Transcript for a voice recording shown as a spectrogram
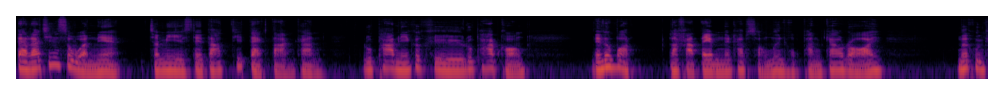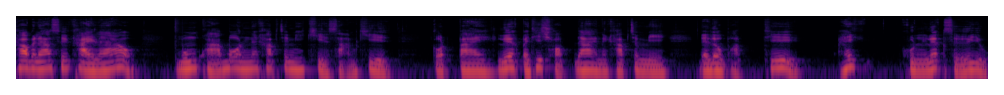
แต่ละชิ้นส่วนเนี่ยจะมีสเตตัสที่แตกต่างกัน รูปภาพนี้ก็คือรูปภาพของเดโ o บอทราคาเต็มนะครับ 26,900 เมื่อคุณเข้าไปแล้วซื้อไข่แล้ว มุมขวาบนนะครับจะมีขีด 3 ขีด กดไปเลือกไปที่ช็อปได้นะครับ จะมีเดโ o บอทที่ให้คุณเลือกซื้ออยู่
